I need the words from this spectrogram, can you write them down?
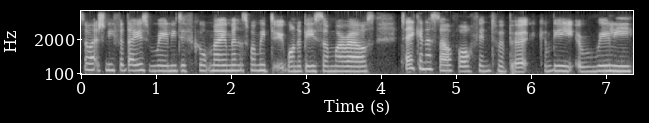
so, actually, for those really difficult moments when we do want to be somewhere else, taking ourselves off into a book can be a really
